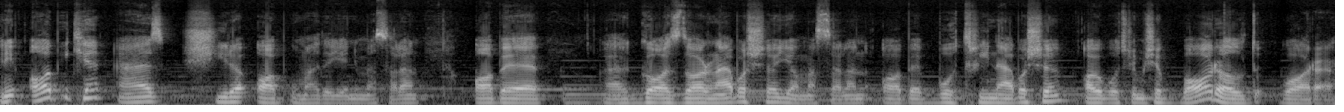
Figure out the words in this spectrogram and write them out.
یعنی آبی که از شیر آب اومده. یعنی مثلا آب گازدار نباشه یا مثلا آب بطری نباشه. آب بطری میشه بارلد واتر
